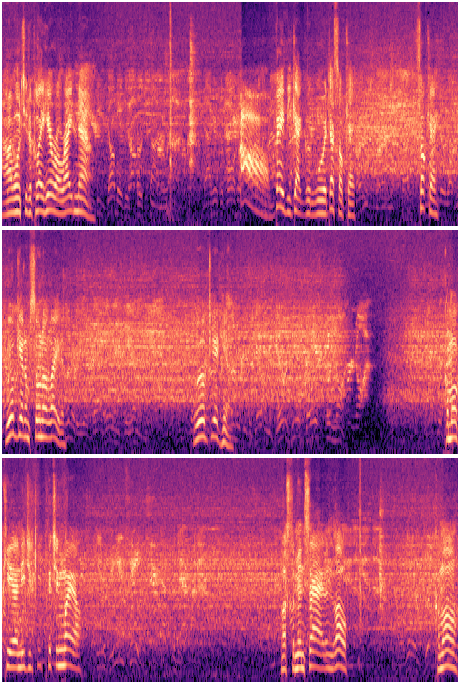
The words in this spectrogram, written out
I want you to play hero right now. He doubled his first time around. Now here's a ball hit Oh, baby got good wood. That's okay. It's okay. We'll get him sooner or later. We'll get him. Come on, kid. I need you to keep pitching well. Bust him inside and low. Come on.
